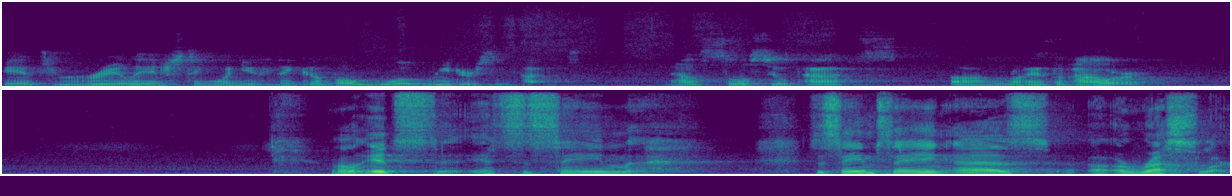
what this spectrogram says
it's really interesting when you think about world leaders sometimes, how sociopaths uh, rise to power. Well, it's it's the same it's the same saying as a wrestler.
